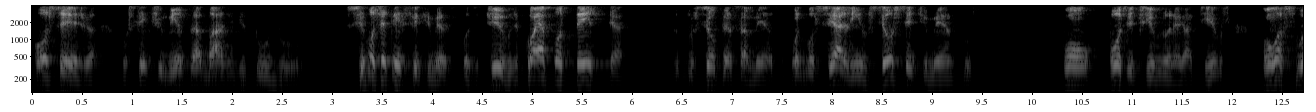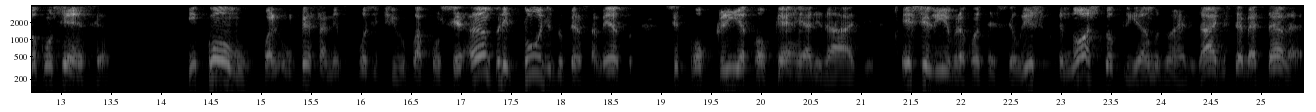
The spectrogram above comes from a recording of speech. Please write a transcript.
Ou seja, o sentimento é a base de tudo. Se você tem sentimentos positivos, qual é a potência do seu pensamento? Quando você alinha os seus sentimentos com positivos ou negativos com a sua consciência. E como um pensamento positivo com a consciência, a amplitude do pensamento se cocria qualquer realidade. Esse livro aconteceu isso porque nós cocriamos uma realidade, isso é best-seller.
